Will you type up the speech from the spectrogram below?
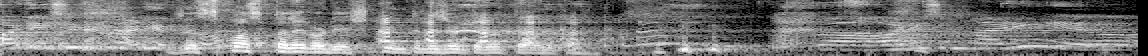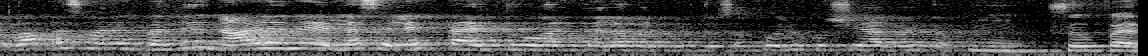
ಆಡಿಷನ್ ಮಾಡಿದ್ರು ಜಸ್ಟ್ ಫಸ್ಟ್ ತಲೆ ನೋಡಿ ಎಷ್ಟು ಇಂಟೆಲಿಜೆಂಟ್ ಇರುತ್ತೆ ಅಂತ. ಮಾಡಿ ವಾಪಸ್ ಮನೆಗೆ ಬಂದೆ ನಾಳೆನೆ ಎಲ್ಲ ಸೆಲೆಕ್ಟ್ ಆಯ್ತು ಅಂತೆಲ್ಲ ಬಂದ್ಬಿಟ್ಟು ಸೊ ಫುಲ್ ಖುಷಿ ಆಗೋಯ್ತು ಸೂಪರ್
